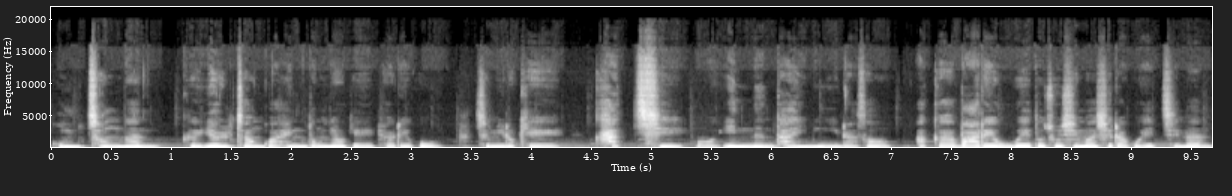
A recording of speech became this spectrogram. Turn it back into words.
엄청난 그 열정과 행동력의 별이고 지금 이렇게 같이 어, 있는 타이밍이라서 아까 말의 오해도 조심하시라고 했지만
